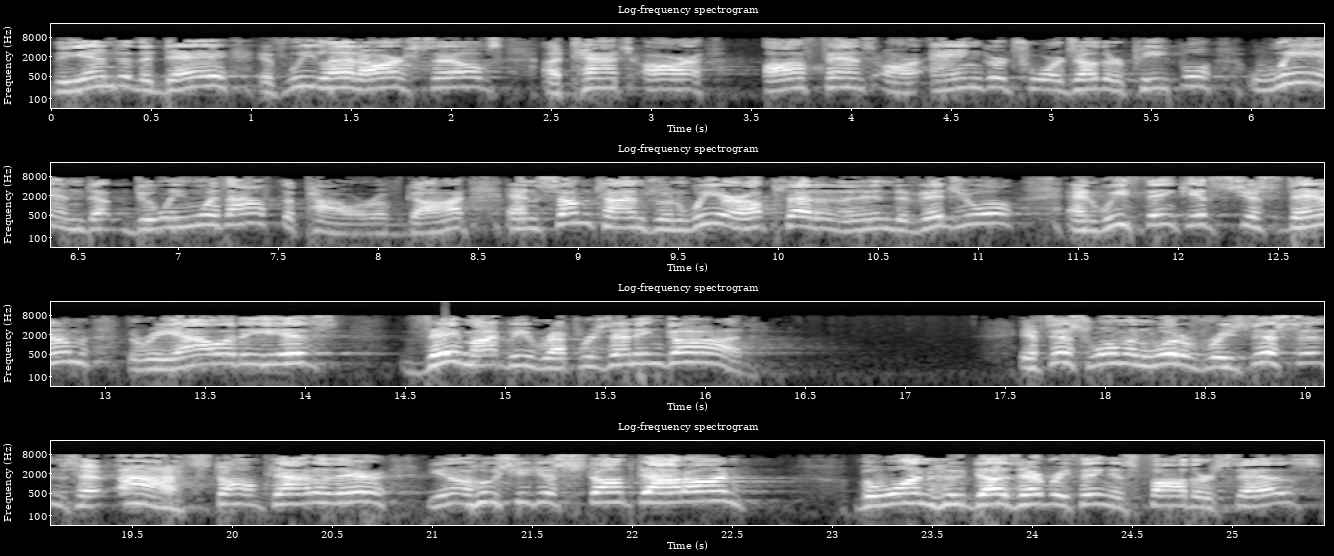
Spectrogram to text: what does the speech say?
The end of the day, if we let ourselves attach our offense, our anger towards other people, we end up doing without the power of God. And sometimes when we are upset at an individual and we think it's just them, the reality is they might be representing God. If this woman would have resisted and said, ah, stomped out of there, you know who she just stomped out on? The one who does everything his father says.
